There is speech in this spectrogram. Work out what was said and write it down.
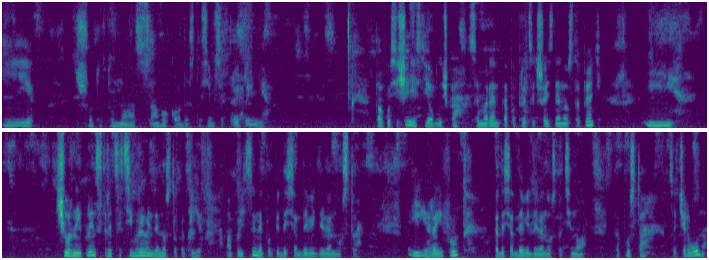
І що тут у нас? Авокадо 173 гривні. Так, ось ще є яблучка Семеренка по 36,95. І чорний принц 37 гривень 90 копійок. Апельсини по 59,90. І грейпфрут 59,90 ціна. Капуста це червона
